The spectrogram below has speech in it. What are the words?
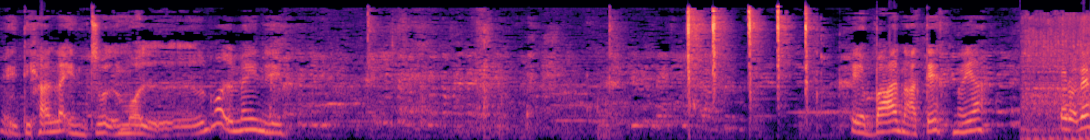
Thì thì khá là in chuột mol mol mấy nè Thì ba nà tê nó ya Cái đó đấy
